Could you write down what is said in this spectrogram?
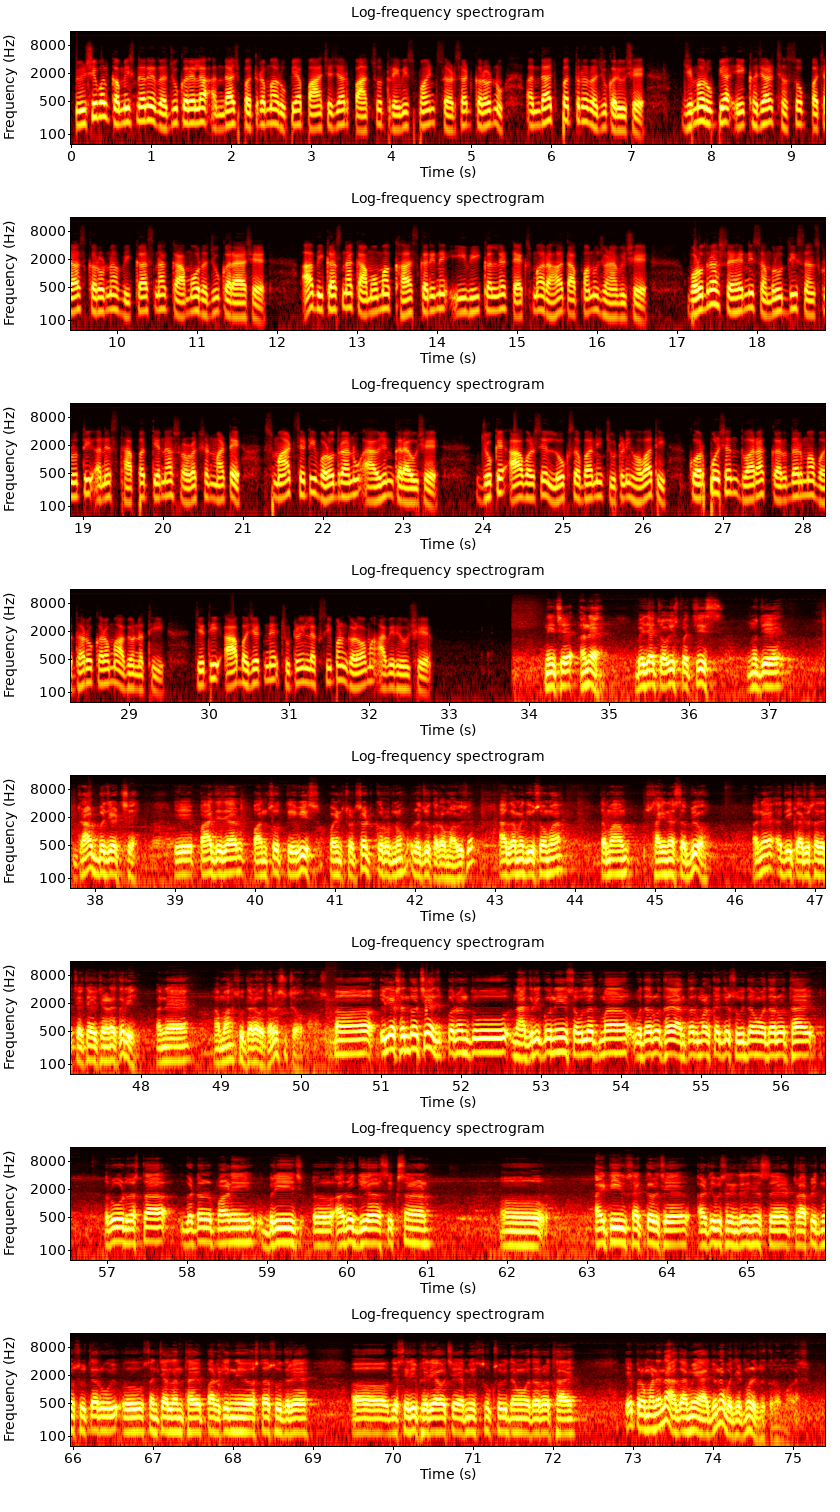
મ્યુનિસિપલ કમિશનરે રજૂ કરેલા અંદાજપત્રમાં રૂપિયા પાંચ હજાર પાંચસો ત્રેવીસ પોઈન્ટ સડસઠ કરોડનું અંદાજપત્ર રજૂ કર્યું છે, જેમાં રૂપિયા એક હજાર છસો પચાસ કરોડના વિકાસના કામો રજૂ કરાયા છે. આ વિકાસના કામોમાં ખાસ કરીને ઈ વ્હીકલને ટેક્સમાં રાહત આપવાનું જણાવ્યું છે. વડોદરા શહેરની સમૃદ્ધિ, સંસ્કૃતિ અને સ્થાપત્યના સંરક્ષણ માટે સ્માર્ટ સિટી વડોદરાનું આયોજન કરાયું છે. જો કે આ વર્ષે લોકસભાની ચૂંટણી હોવાથી કોર્પોરેશન દ્વારા કરદરમાં વધારો કરવામાં આવ્યો નથી. જેથી આ બજેટને ચૂંટણીલક્ષી પણ ગણવામાં આવી રહ્યું છે. ની છે અને બે હજાર ચોવીસ પચીસનું જે ડ્રાફ્ટ બજેટ છે, એ પાંચ હજાર પાંચસો ત્રેવીસ પોઈન્ટ સડસઠ કરોડનું રજૂ કરવામાં આવ્યું છે. આગામી દિવસોમાં તમામ સ્થાયીના સભ્યો અને અધિકારીઓ સાથે ચર્ચા વિચારણા કરી અને આમાં સુધારા વધારે સૂચવવામાં આવશે. ઇલેક્શન તો છે જ, પરંતુ નાગરિકોની સવલતમાં વધારો થાય, આંતરમાળખાકીય સુવિધામાં વધારો થાય રોડ, રસ્તા, ગટર, પાણી, બ્રિજ આરોગ્ય, શિક્ષણ આઈટી સેક્ટર છે આર્ટિફિશિયલ ઇન્ટેલિજન્સ છે, ટ્રાફિકનું સુચારું સંચાલન થાય, પાર્કિંગની વ્યવસ્થા સુધરે જે શેરી ફેરિયાઓ છે, એમની સુખ સુવિધામાં વધારો થાય, એ પ્રમાણેના આગામી આયોજનો બજેટમાં રજૂ કરવામાં આવે છે.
